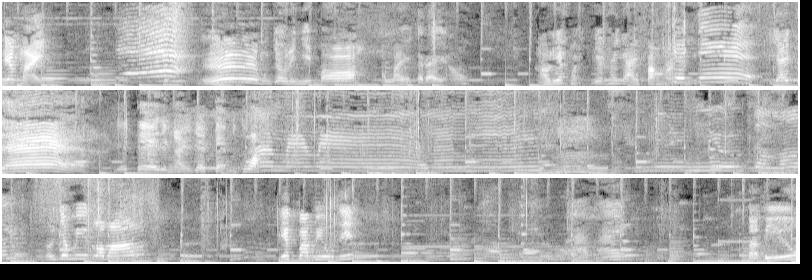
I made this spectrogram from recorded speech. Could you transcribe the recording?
เรียกใหม่ เออมึงเจ้าได้ยินบอไม่ก็ได้เอา เอาเรียกใหม่ เรียกให้ยายฟังหน่อย ยายแจยายแจยังไง ยายแตนตัว อืมเออจะมีก็มังเรียกป้าบิวสิป้าบิว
